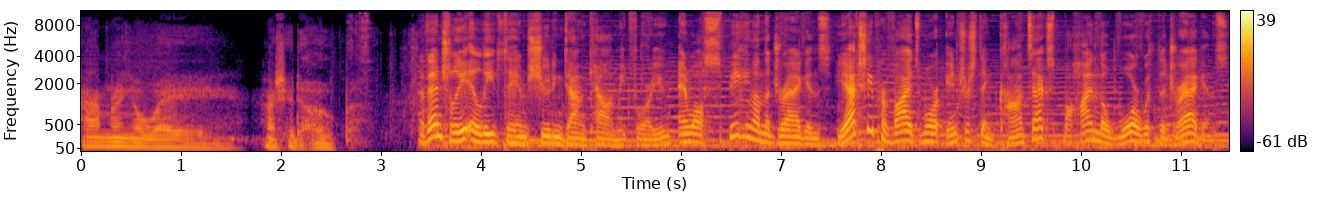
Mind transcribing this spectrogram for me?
hammering away, I should hope. Eventually, it leads to him shooting down Kalameet for you, and while speaking on the dragons, he actually provides more interesting context behind the war with the dragons.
